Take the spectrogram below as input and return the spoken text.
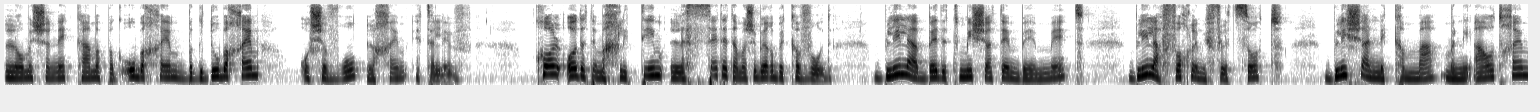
לא משנה כמה פגעו בכם, בגדו בכם או שברו לכם את הלב. כל עוד אתם מחליטים לשאת את המשבר בכבוד, בלי לאבד את מי שאתם באמת, בלי להפוך למפלצות, בלי שהנקמה מניעה אתכם,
